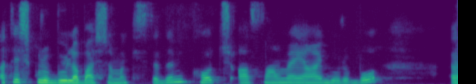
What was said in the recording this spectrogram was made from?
Ateş grubuyla başlamak istedim. Koç, Aslan ve Yay grubu. Ee,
